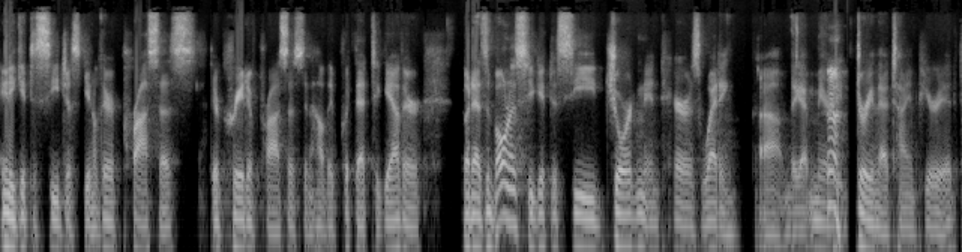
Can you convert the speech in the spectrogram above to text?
And you get to see just you know their process, their creative process, and how they put that together. But as a bonus, you get to see Jordan and Tara's wedding. Um, they got married huh. during that time period.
